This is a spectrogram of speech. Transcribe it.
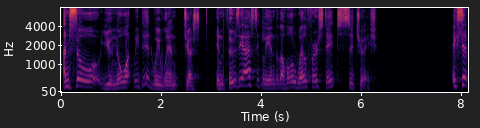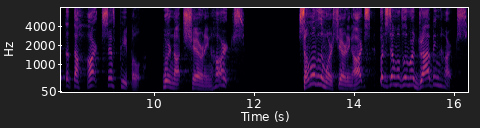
And so, you know what we did? We went just enthusiastically into the whole welfare state situation. Except that the hearts of people were not sharing hearts. Some of them were sharing hearts, but some of them were grabbing hearts.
